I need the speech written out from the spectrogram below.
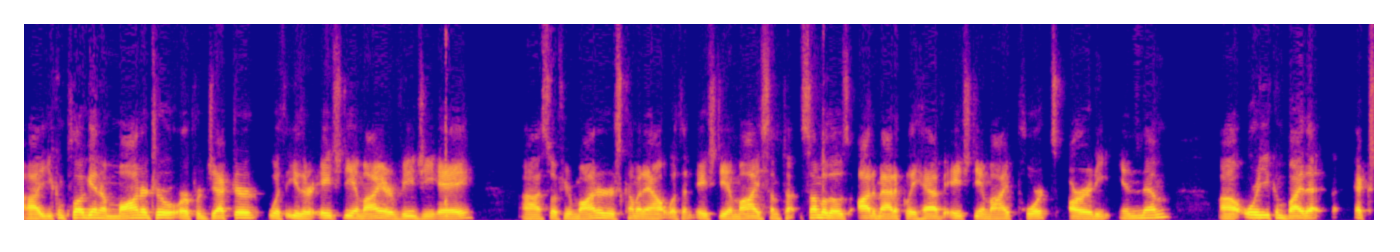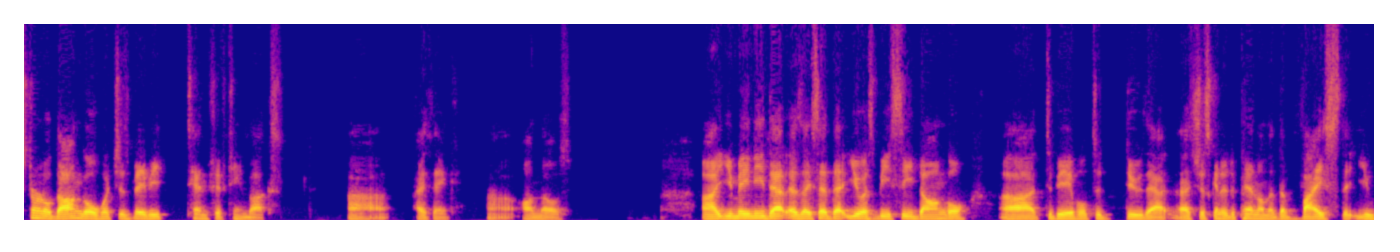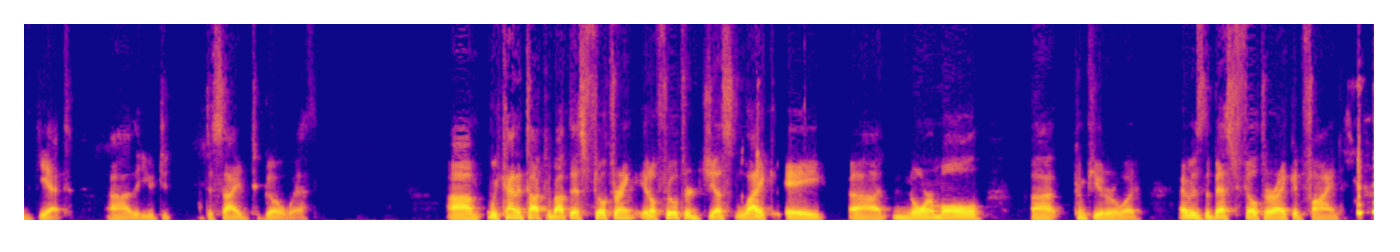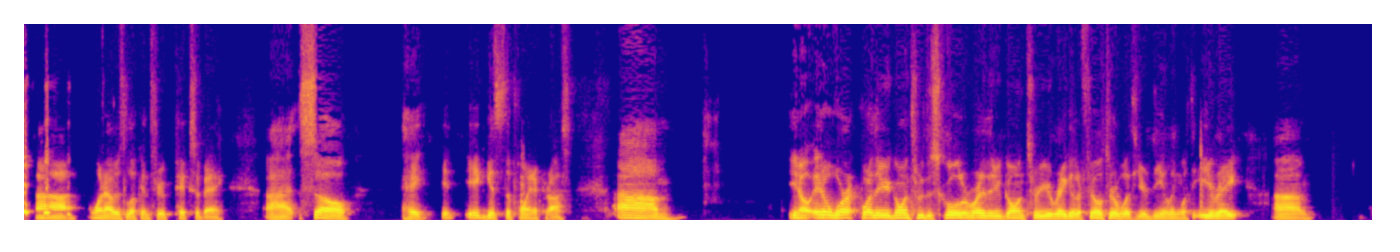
Uh, you can plug in a monitor or projector with either HDMI or VGA. Uh, so if your monitor is coming out with an HDMI, some, some of those automatically have HDMI ports already in them uh, or you can buy that external dongle, which is maybe 10, 15 bucks, uh, I think, uh, on those. Uh, you may need that, as I said, that USB-C dongle uh, to be able to do that. That's just going to depend on the device that you get, that you decide to go with. Um, we kind of talked about this filtering. It'll filter just like a normal computer would. It was the best filter I could find uh, when I was looking through Pixabay. Uh, so, hey, it, it gets the point across. Um, you know, it'll work whether you're going through the school or whether you're going through your regular filter with you're dealing with E-rate. Um,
